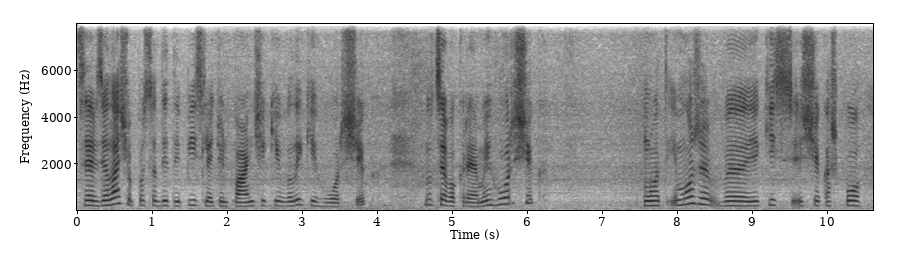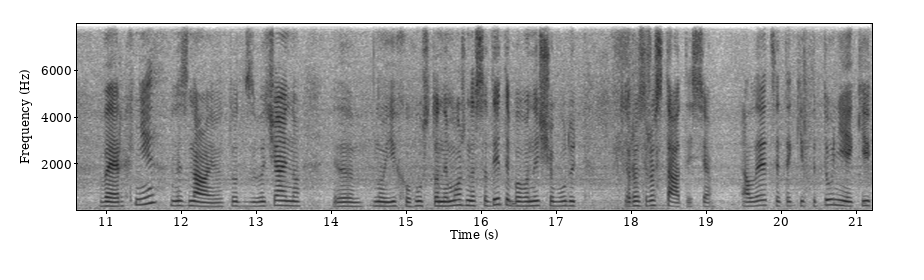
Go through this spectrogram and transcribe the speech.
це взяла, щоб посадити після тюльпанчиків, великий горщик. Ну, це в окремий горщик. От, і може в якісь ще кашпо верхні, не знаю. Тут, звичайно, е, ну, їх густо не можна садити, бо вони ще будуть розростатися. Але це такі петуні, які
